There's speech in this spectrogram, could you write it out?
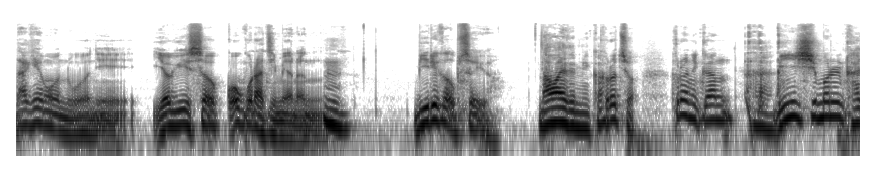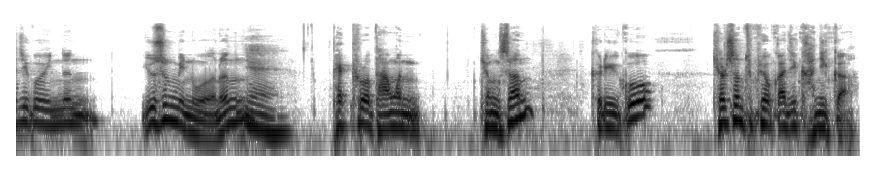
나경원 의원이 여기서 꼬꾸라지면은 음. 미래가 없어요. 나와야 됩니까? 그렇죠. 그러니까 민심을 가지고 있는 유승민 의원은 예. 100% 당원 경선 그리고 결선 투표까지 가니까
